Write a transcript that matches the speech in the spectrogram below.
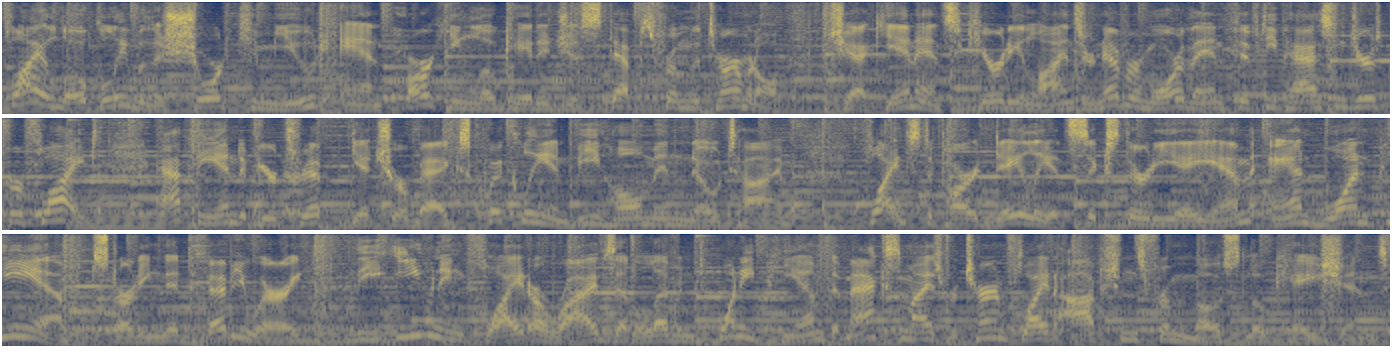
Fly locally with a short commute and parking located just steps from the terminal. Check in and security lines are never more than 50 passengers per flight. At the end of your trip, get your bags quickly and be home in no time. Flights depart daily at 6:30 a.m. and 1 p.m. Starting mid-February, the evening flight arrives at 11:20 p.m. to maximize return flight options from most locations.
